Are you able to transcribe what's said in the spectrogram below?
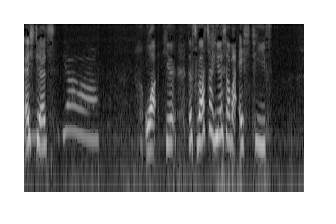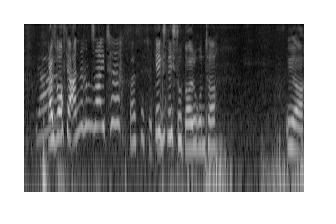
Echt jetzt? Ja. Oh, hier, das Wasser hier ist aber echt tief. Ja. Also auf der anderen Seite nicht so ging's nicht so doll runter. Ja.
